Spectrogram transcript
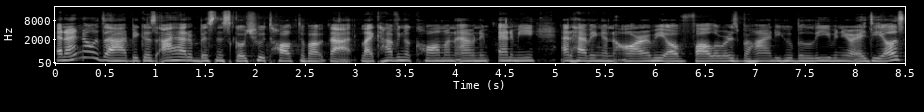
And I know that because I had a business coach who talked about that, like having a common enemy and having an army of followers behind you who believe in your ideals.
